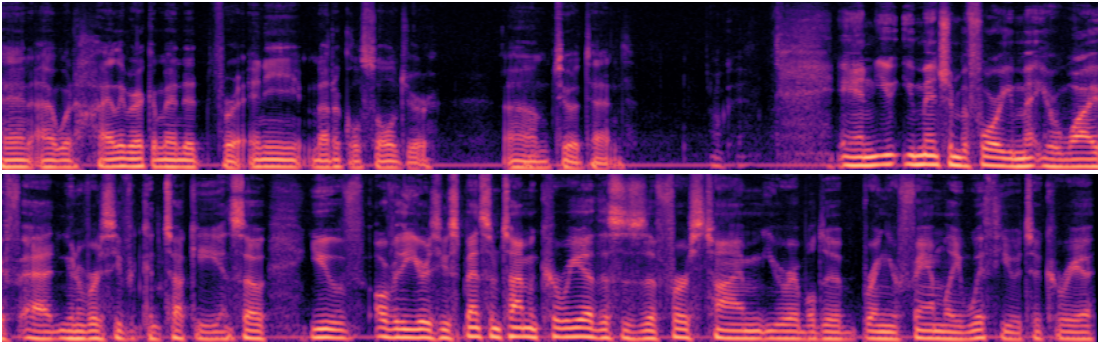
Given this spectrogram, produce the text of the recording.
and I would highly recommend it for any medical soldier um, to attend. And you, you mentioned before you met your wife at University of Kentucky, and so you've over the years you've spent some time in Korea. This is the first time you were able to bring your family with you to Korea.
